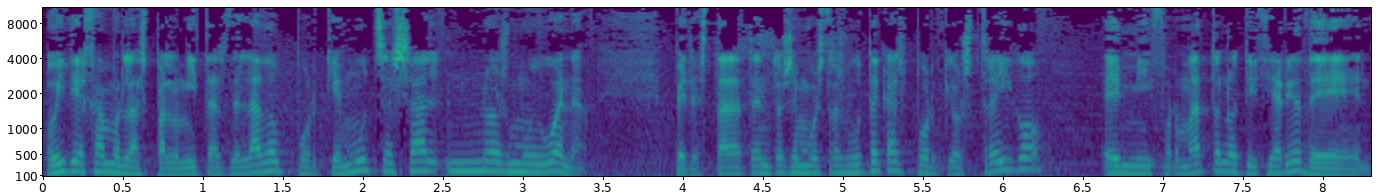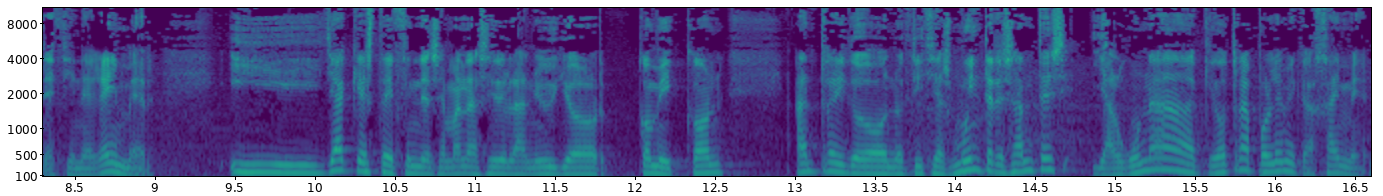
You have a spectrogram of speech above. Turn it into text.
Hoy dejamos las palomitas de lado porque mucha sal no es muy buena, pero estad atentos en vuestras butecas porque os traigo en mi formato noticiario de, de Cine Gamer. Y ya que este fin de semana ha sido la New York Comic Con, han traído noticias muy interesantes y alguna que otra polémica, Jaime.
